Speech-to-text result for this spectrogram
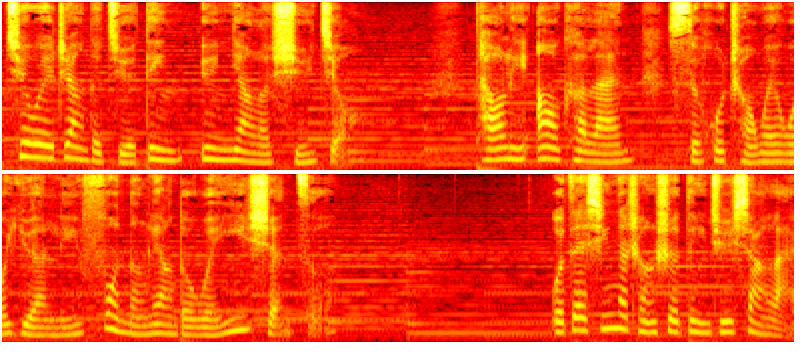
却为这样的决定酝酿了许久。逃离奥克兰似乎成为我远离负能量的唯一选择。我在新的城市定居下来，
